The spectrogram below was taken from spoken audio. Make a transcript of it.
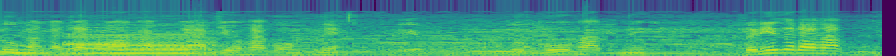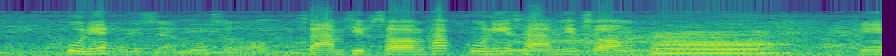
ลูกมันกับจัดหมอครับงามอยู่ครับผมนี่ลูกปูครับนี่ตัวนี้เท่าไหรครับคู่นี้นี่สามหมื่นสองสามสิบสองครับคู่นี้สามสิบสองนี่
